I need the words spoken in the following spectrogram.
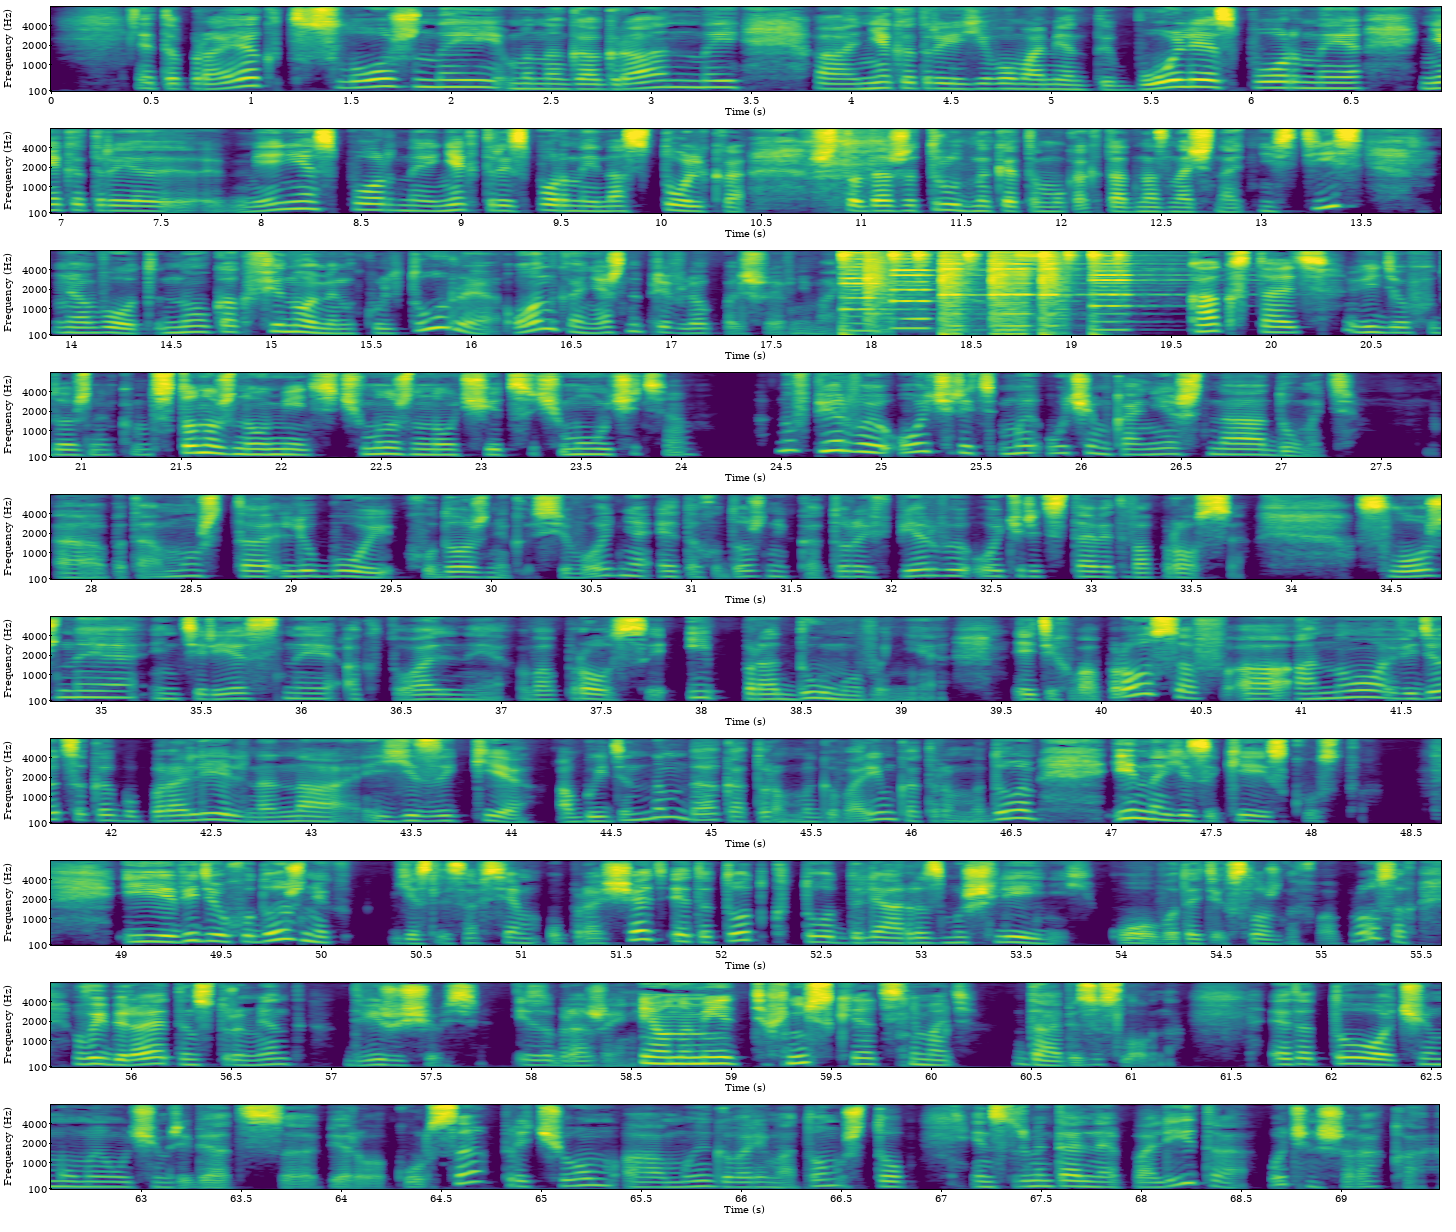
Это проект сложный, многогранный, а, некоторые его моменты более спорные, некоторые менее спорные, некоторые спорные настолько, что даже трудно к этому как-то однозначно отнестись. Вот. Но как феномен культуры он, конечно, привлек большое внимание. Как стать видеохудожником? Что нужно уметь? Чему нужно научиться? Чему учите? Ну, в первую очередь мы учим, конечно, думать. А, потому что любой художник сегодня — это художник, который в первую очередь ставит вопросы. Сложные, интересные, актуальные вопросы. И продумывание этих вопросов, а, оно ведется как бы параллельно на языке обыденном, да, которым мы говорим, которым мы думаем, и на языке искусства. И видеохудожник, если совсем упрощать, это тот, кто для размышлений о вот этих сложных вопросах выбирает инструмент движущегося изображения. И он умеет технически это снимать. Да, безусловно. Это то, чему мы учим ребят с первого курса. Причем а, мы говорим о том, что инструментальная палитра очень широка.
